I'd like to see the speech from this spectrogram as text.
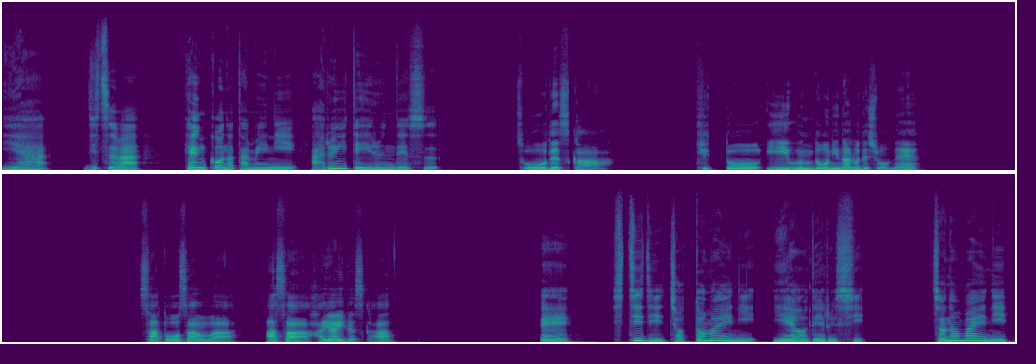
いや、実は健康のために歩いているんです。そうですか。きっといい運動になるでしょうね。佐藤さんは朝早いですか？ええ、7時ちょっと前に家を出るし、その前に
